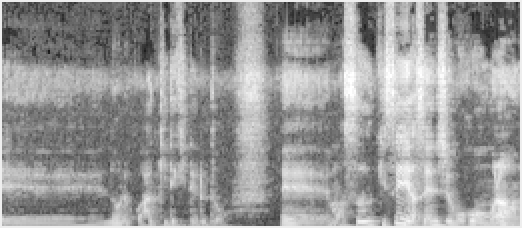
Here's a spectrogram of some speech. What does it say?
えー、能力を発揮できていると。えーまあ、鈴木誠也選手もホームラン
